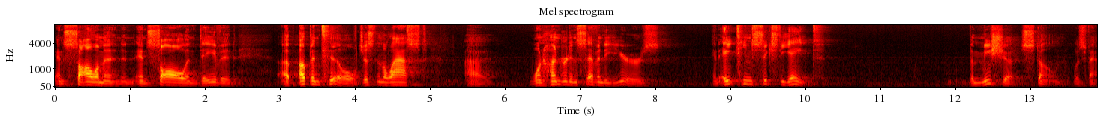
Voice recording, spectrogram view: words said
and Solomon and, and Saul and David, up, up until just in the last uh, 170 years. In 1868, the Mesha stone was found.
